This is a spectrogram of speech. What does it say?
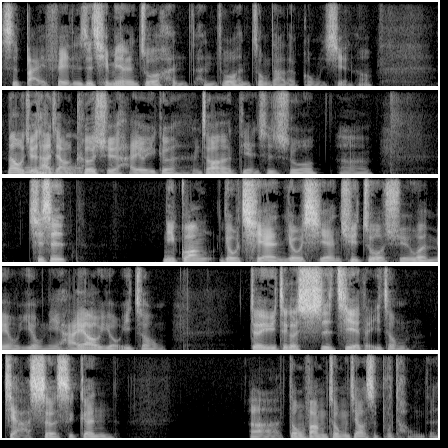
是白费的，就是前面人做很很多很重大的贡献啊。那我觉得他讲的科学还有一个很重要的点是说，呃。其实，你光有钱有闲去做学问没有用，你还要有一种对于这个世界的一种假设，是跟呃东方宗教是不同的。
